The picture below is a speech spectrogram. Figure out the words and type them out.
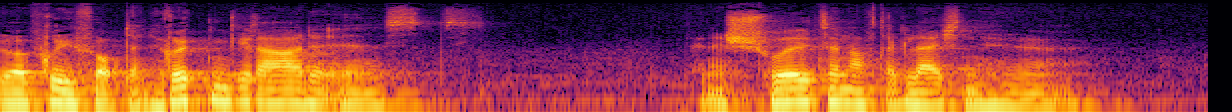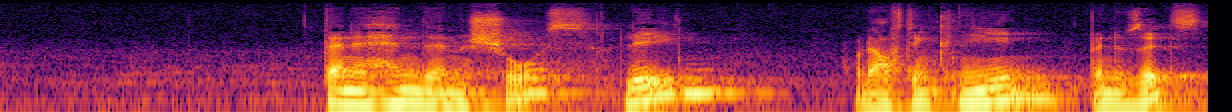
Überprüfe, ob dein Rücken gerade ist, deine Schultern auf der gleichen Höhe, deine Hände im Schoß legen oder auf den Knien, wenn du sitzt,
